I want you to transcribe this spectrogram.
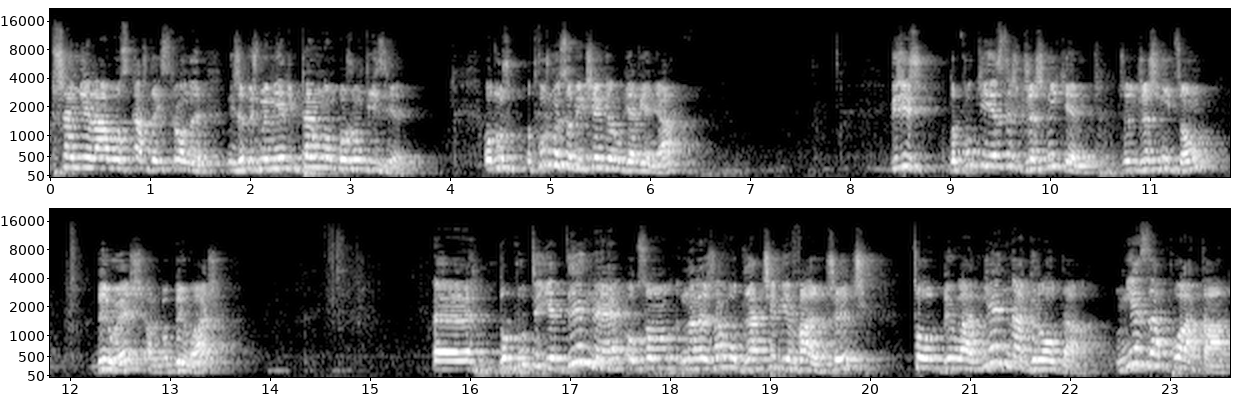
przemielało z każdej strony i żebyśmy mieli pełną Bożą wizję. Otóż otwórzmy sobie Księgę Objawienia. Widzisz, dopóki jesteś grzesznikiem czy grzesznicą, byłeś albo byłaś, e, dopóty jedyne, o co należało dla ciebie walczyć, to była nie nagroda, nie zapłata,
